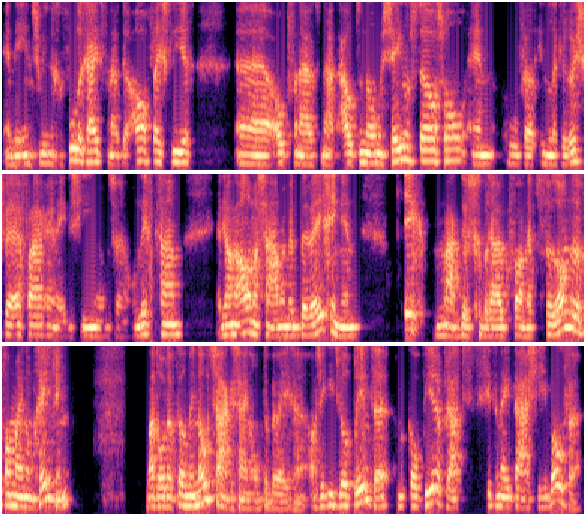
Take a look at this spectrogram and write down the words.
en de insulinegevoeligheid vanuit de alvleesklier. Uh, ook vanuit nou, het autonome zenuwstelsel en hoeveel innerlijke rust we ervaren en energie in ons, lichaam. die hangen allemaal samen met beweging. En ik maak dus gebruik van het veranderen van mijn omgeving, waardoor er veel meer noodzaken zijn om te bewegen. Als ik iets wil printen, mijn kopieerapparaat zit een etage hierboven.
